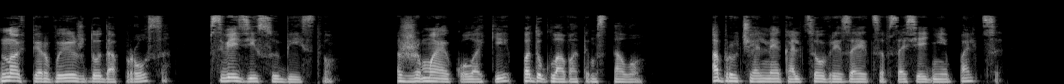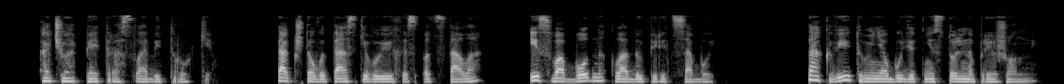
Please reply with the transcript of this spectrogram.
но впервые жду допроса, в связи с убийством. Сжимаю кулаки под угловатым столом. Обручальное кольцо врезается в соседние пальцы. Хочу опять расслабить руки. Так что вытаскиваю их из-под стола и свободно кладу перед собой. Так вид у меня будет не столь напряженный.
